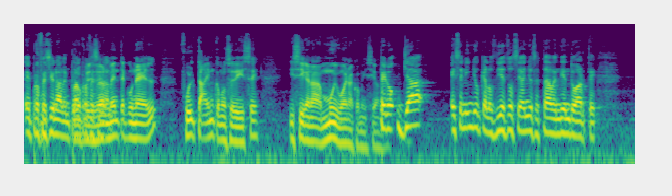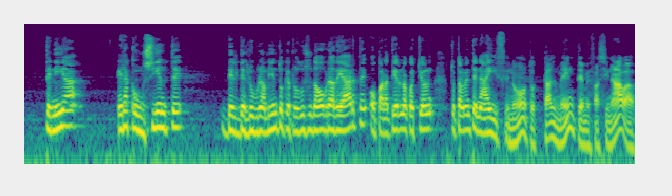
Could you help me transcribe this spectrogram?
Eh, profesional, en plan profesionalmente con él, full time, como se dice, y sí ganaba muy buena comisión. Pero ya ese niño que a los 10, 12 años estaba vendiendo arte, tenía, era consciente del deslumbramiento que produce una obra de arte o para ti era una cuestión totalmente naif? No, totalmente, me fascinaba.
